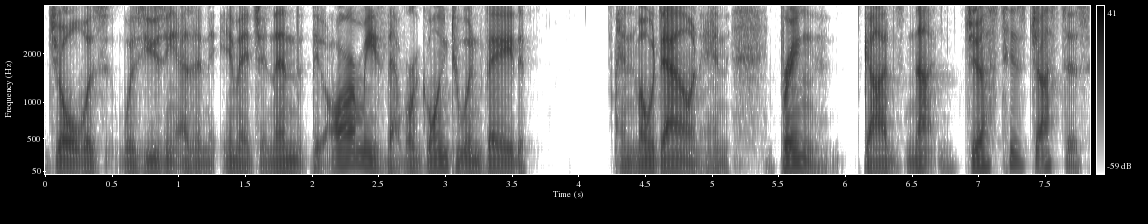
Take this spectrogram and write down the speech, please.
Joel was was using as an image, and then the armies that were going to invade and mow down and bring God's not just his justice,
